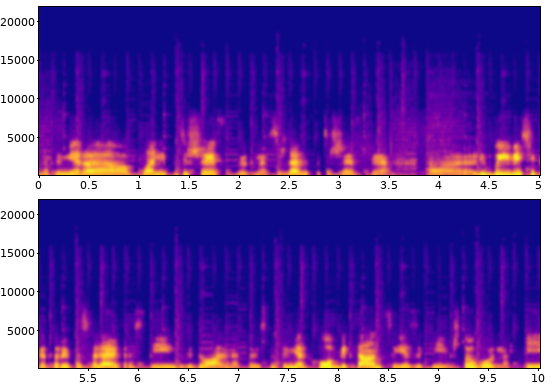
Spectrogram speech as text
например, а, в плане путешествий, мы обсуждали путешествия, а, любые вещи, которые позволяют расти индивидуально, то есть, например, хобби, танцы, языки, что угодно. И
